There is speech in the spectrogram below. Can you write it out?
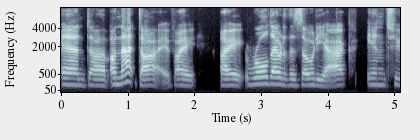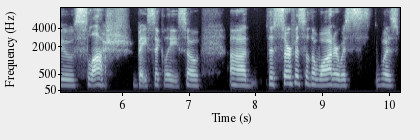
And uh, on that dive, I I rolled out of the Zodiac into slush, basically. So uh, the surface of the water was was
